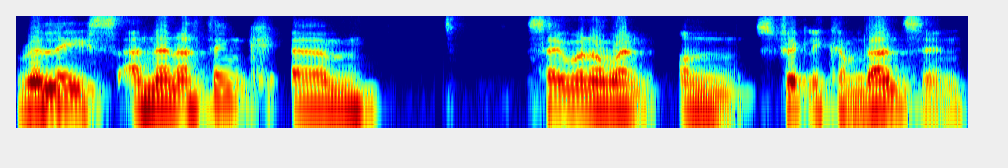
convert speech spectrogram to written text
release. And then I think, um, say, when I went on Strictly Come Dancing,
